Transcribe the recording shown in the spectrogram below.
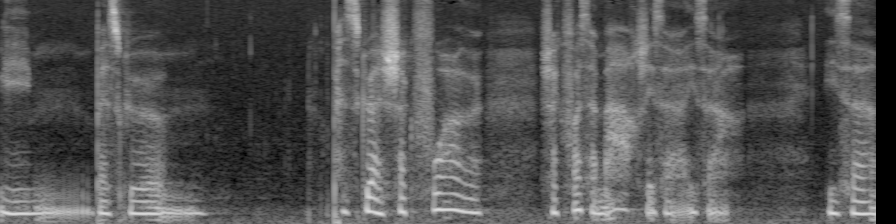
Et parce que parce que à chaque fois, chaque fois ça marche et ça et ça et ça.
